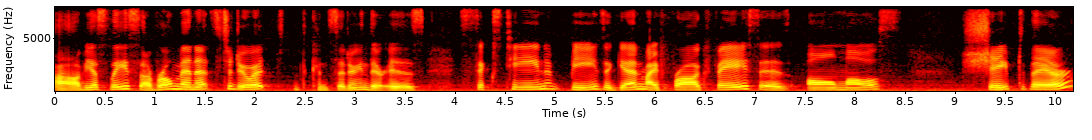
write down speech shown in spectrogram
obviously, several minutes to do it, considering there is 16 beads. Again, my frog face is almost shaped there.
